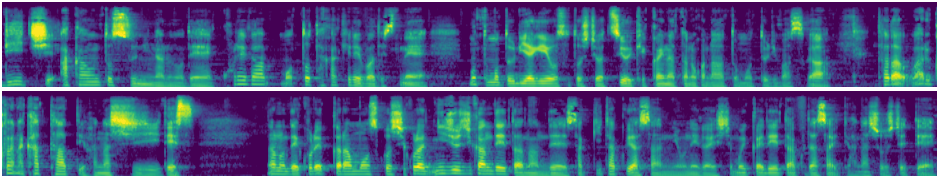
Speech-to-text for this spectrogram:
リーチアカウント数になるのでこれがもっと高ければですねもっともっと売上要素としては強い結果になったのかなと思っておりますがただ悪くはなかったっていう話です。なのでこれからもう少しこれは20時間データなんでさっき拓也さんにお願いしてもう一回データくださいって話をしてて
